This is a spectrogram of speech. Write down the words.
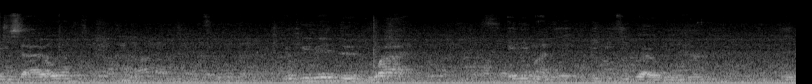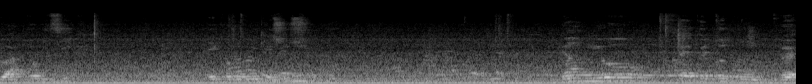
peyi sa yo, yo prive de doa elementer, epiti doa yo menyan, de doa politik, ekonomik e sosyo. Gang yo feke tout moun pe.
